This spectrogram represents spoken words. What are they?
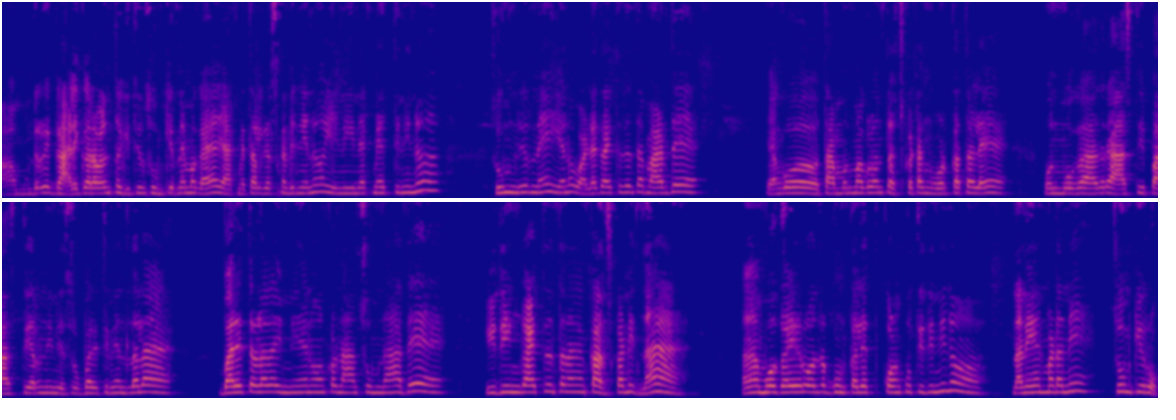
ಆ ಮುಂಡರ್ಗೆ ಗಾಳಿ ಗರವನ್ ತೆಗಿತೀನಿ ಸುಮ್ಕಿರ್ನೆ ಮಗ, ಯಾಕೆ ತಲೆಗೆಸ್ಕೊಂಡು ನೀನು? ನೀನು ಯಾಕೆ ನೆತ್ತಿ ನೀನು? ಸುಮ್ಮನಿರ್ನೆ ಏನು ಒಳ್ಳೇದಾಯ್ತದೆ ಅಂತ ಮಾಡಿದೆ. ಹೆಂಗೋ ತಮ್ಮನ ಮಗಳು ಅಂತ ಹಚ್ಕಟ್ಟಂಗೆ ನೋಡ್ಕೊತಾಳೆ. ಒಂದು ಮಗ ಆದ್ರೆ ಆಸ್ತಿ ಪಾಸ್ತಿ ಎಲ್ಲ ನೀನು ಹೆಸರು ಬರಿತೀನಿ ಅಂದಲ್ಲ ಬರೀತಾಳಲ್ಲ ಇನ್ನೇನು ಅನ್ಕೊಂಡು ನಾನು ಸುಮ್ಮನೆ ಅದೇ ಇದು ಹಿಂಗಾಯ್ತು ಅಂತ ನಾನು ಕನ್ಸ್ಕೊಂಡಿದ್ನಾ? ಮಗ ಇರು ಅಂದ್ರೆ ಗುಂಡ್ಕಲ್ ಎತ್ಕೊಂಡು ಕೂತಿದ್ದೀನಿ ನೀನು. ನಾನು ಏನು ಮಾಡನಿ ಸುಮ್ಕಿರು.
